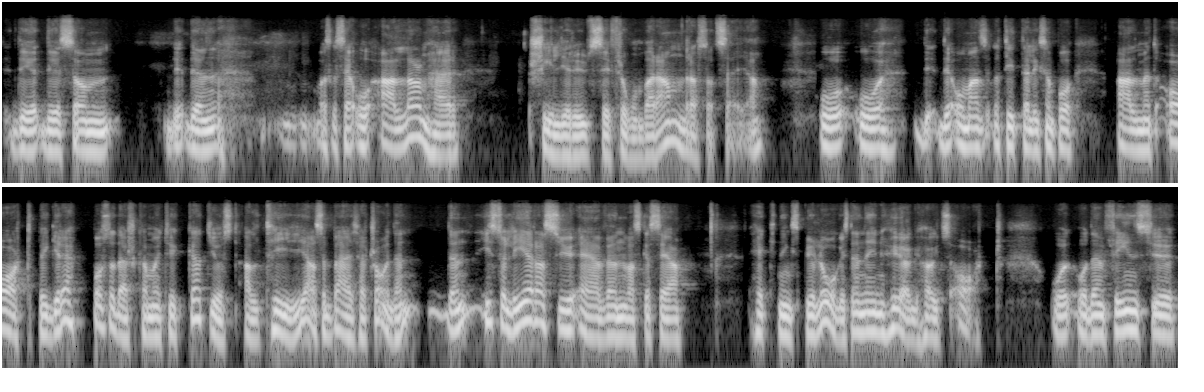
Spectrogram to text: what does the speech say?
det, det som... Det, den, vad ska jag säga, och alla de här skiljer ut sig från varandra så att säga. Och, och det, det, om man tittar liksom på allmänt artbegrepp och så där så kan man ju tycka att just Altea, alltså bergsärtsången, den, den isoleras ju även, vad ska jag säga, häckningsbiologiskt. Den är en höghöjdsart och, och den finns ju,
